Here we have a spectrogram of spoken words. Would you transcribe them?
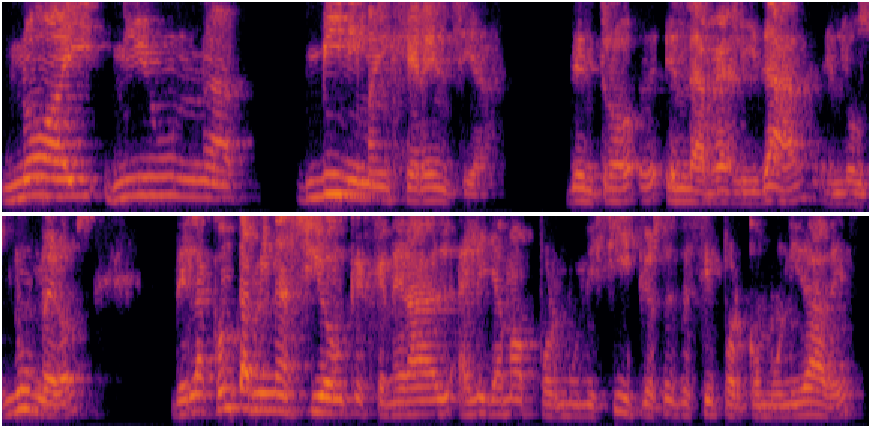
no hay ni una mínima injerencia dentro, en la realidad, en los números, de la contaminación que genera, él le llama por municipios, es decir, por comunidades,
